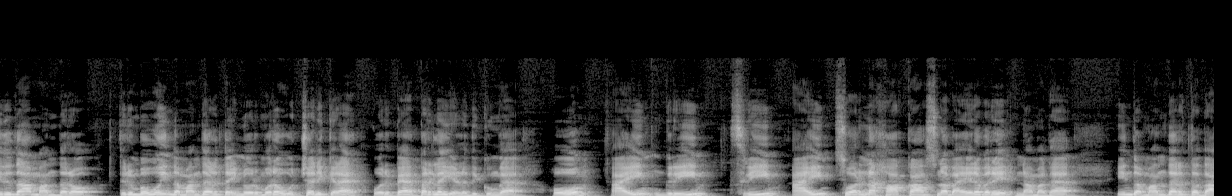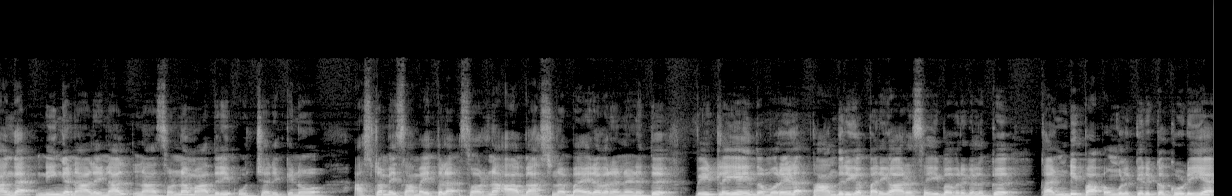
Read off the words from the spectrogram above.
இதுதான் மந்திரம். திரும்பவும் இந்த மந்திரத்தை இன்னொரு முறை உச்சரிக்கிற ஒரு பேப்பரில் எழுதிக்குங்க. ஓம் ஐம் க்ரீம் ஸ்ரீம் ஐம் ஸ்வர்ண ஹாகாஸ்ன பைரவரே நமக. இந்த மந்திரத்தை தாங்க நீங்கள் நாளை நாள் நான் சொன்ன மாதிரி உச்சரிக்கணும். அஷ்டமி சமயத்தில் சொர்ண ஆகாஷ்ன பைரவரை நினைத்து வீட்டிலையே இந்த முறையில் தாந்திரிக பரிகாரம் செய்பவர்களுக்கு கண்டிப்பாக உங்களுக்கு இருக்கக்கூடிய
